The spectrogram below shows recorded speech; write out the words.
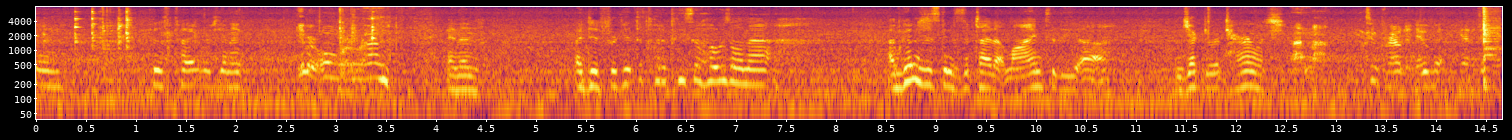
And this tight, we're just gonna give it one more run. And then I did forget to put a piece of hose on that. I'm gonna just gonna zip tie that line to the uh, injector return, which I'm not too proud to do, but you gotta do it.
